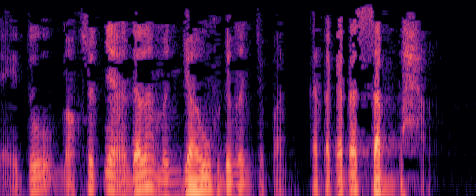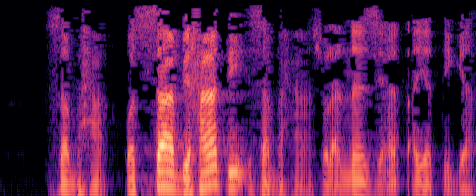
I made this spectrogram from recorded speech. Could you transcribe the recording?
Yaitu maksudnya adalah menjauh dengan cepat. Kata-kata sabha. Sabha. Was-sabihati sabha. Surah An-Nazi'at ayat 3.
